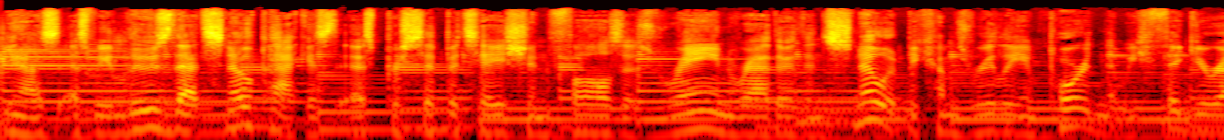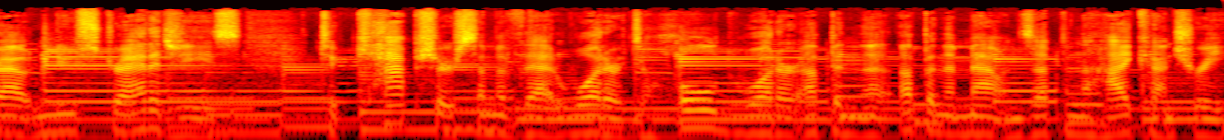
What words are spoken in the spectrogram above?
you know, as, as we lose that snowpack, as, as precipitation falls as rain rather than snow, it becomes really important that we figure out new strategies to capture some of that water, to hold water up in the up in the mountains, up in the high country.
